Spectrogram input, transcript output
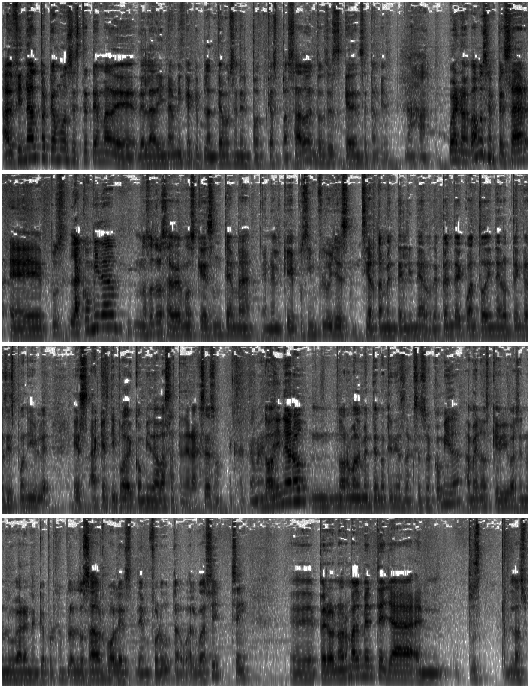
Al final tocamos este tema de, de, la dinámica que planteamos en el podcast pasado, entonces quédense también. Ajá. Bueno, vamos a empezar. Eh, pues la comida, nosotros sabemos que es un tema en el que pues influye ciertamente el dinero. Depende de cuánto dinero tengas disponible, es a qué tipo de comida vas a tener acceso. Exactamente. No dinero, normalmente no tienes acceso a comida, a menos que vivas en un lugar en el que, por ejemplo, los árboles den fruta o algo así. Sí. Eh, pero normalmente ya en pues, los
